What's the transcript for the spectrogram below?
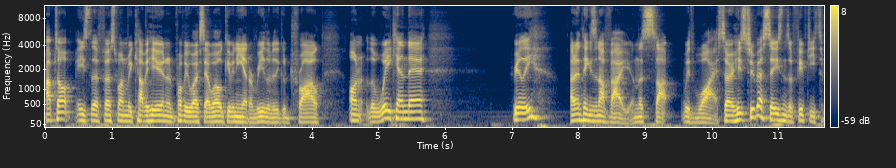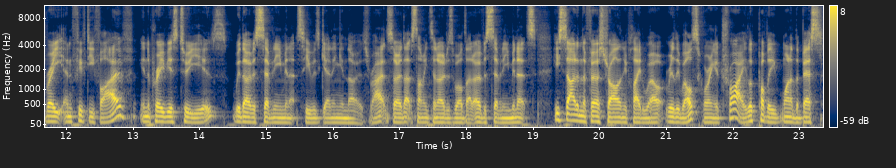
up top. He's the first one we cover here, and it probably works out well given he had a really, really good trial on the weekend there. Really, I don't think he's enough value, and let's start with why. So his two best seasons are 53 and 55 in the previous two years, with over 70 minutes he was getting in those, right? So that's something to note as well. That over 70 minutes, he started in the first trial and he played well, really well, scoring a try. He looked probably one of the best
